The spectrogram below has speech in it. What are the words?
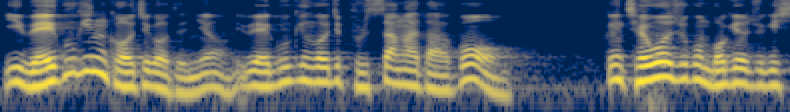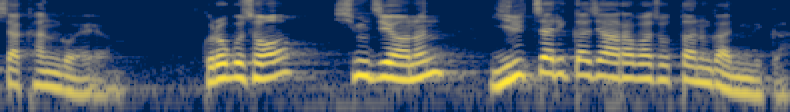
이 외국인 거지거든요. 외국인 거지 불쌍하다고 그냥 재워주고 먹여주기 시작한 거예요. 그러고서 심지어는 일자리까지 알아봐 줬다는 거 아닙니까?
